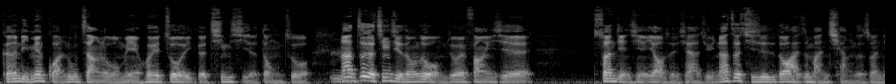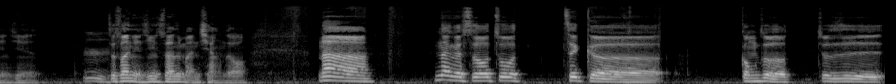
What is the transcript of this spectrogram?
可能里面管路脏了，我们也会做一个清洗的动作。那这个清洗的动作，我们就会放一些酸碱性的药水下去。那这其实都还是蛮强的酸碱性的，嗯这酸碱性算是蛮强的哦。那那个时候做这个工作，就是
